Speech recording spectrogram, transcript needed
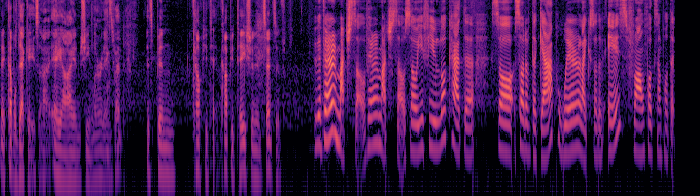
a couple decades, uh, AI and machine learning, That's but it's been computa computation intensive. Very much so, very much so. So if you look at the so sort of the gap where like sort of is from, for example, the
